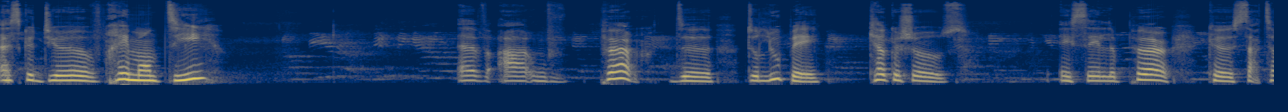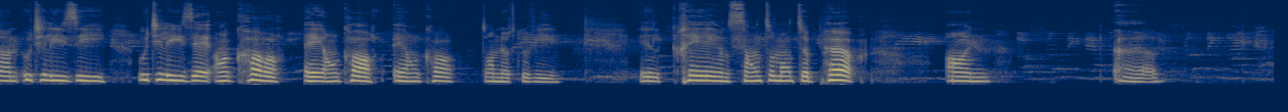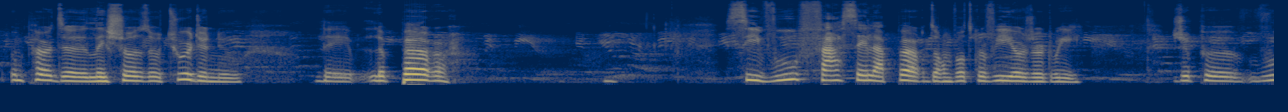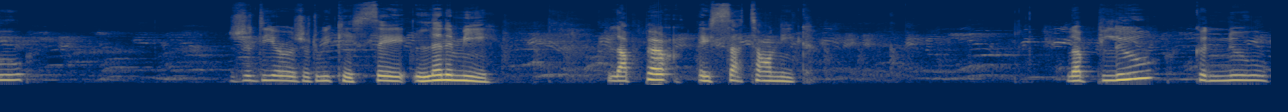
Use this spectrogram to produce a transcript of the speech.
est-ce que Dieu vraiment dit Ève a une peur de, de louper quelque chose. Et c'est le peur que Satan utilise, utilisait encore et encore et encore dans notre vie. Il crée un sentiment de peur en euh, une peur de les choses autour de nous, les, le peur. Si vous facez la peur dans votre vie aujourd'hui, je peux vous je dis aujourd'hui que c'est l'ennemi. La peur est satanique. Le plus que nous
